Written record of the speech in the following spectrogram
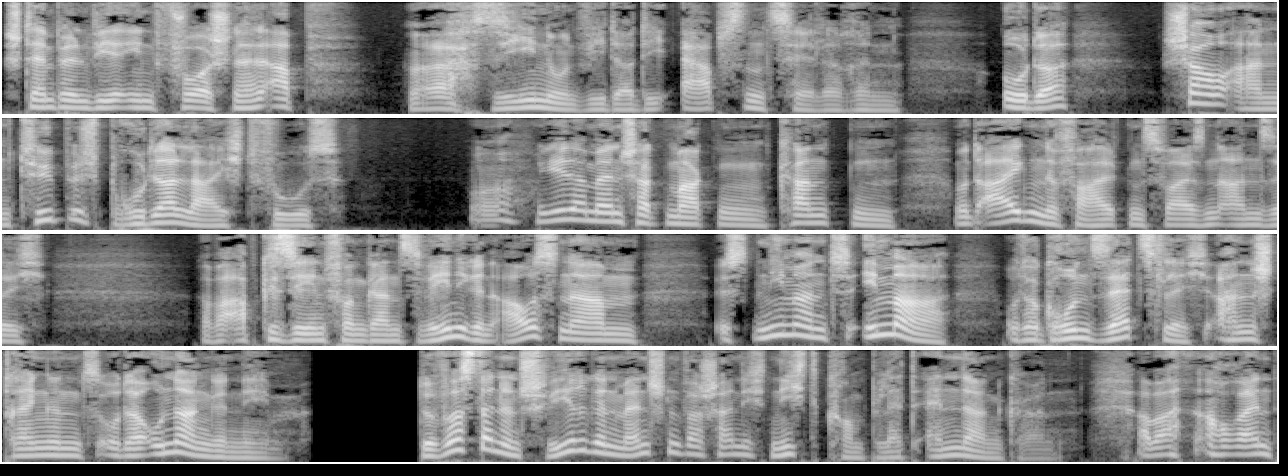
stempeln wir ihn vorschnell ab. Ach, sie nun wieder, die Erbsenzählerin. Oder schau an, typisch Bruder Leichtfuß. Oh, jeder Mensch hat Macken, Kanten und eigene Verhaltensweisen an sich. Aber abgesehen von ganz wenigen Ausnahmen ist niemand immer oder grundsätzlich anstrengend oder unangenehm. Du wirst einen schwierigen Menschen wahrscheinlich nicht komplett ändern können. Aber auch ein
